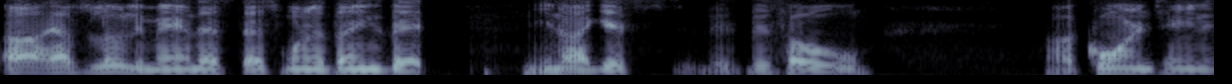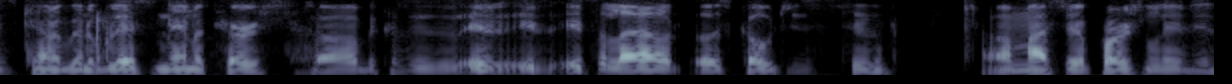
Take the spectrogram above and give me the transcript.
Oh, absolutely, man. That's that's one of the things that you know. I guess this this whole uh, quarantine has kind of been a blessing and a curse uh, because it's it, it, it's allowed us coaches to, uh, myself personally, to,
